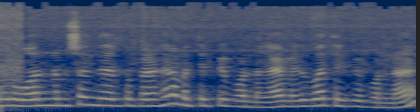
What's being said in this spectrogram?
ஒரு ஒரு நிமிஷம் இருக்க பிறகு நம்ம திருப்பி பண்ணுங்க மெதுவாக திருப்பி போடணும்.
